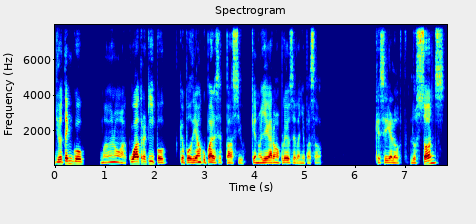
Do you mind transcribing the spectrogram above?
yo tengo más o menos a cuatro equipos que podrían ocupar ese espacio, que no llegaron a playoffs el año pasado. Que serían los, los Suns.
